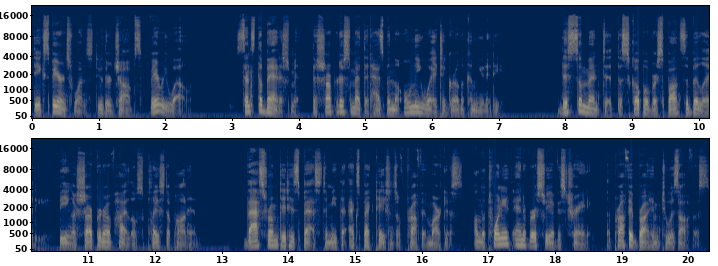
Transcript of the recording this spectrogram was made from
The experienced ones do their jobs very well. Since the banishment, the sharpener's method has been the only way to grow the community. This cemented the scope of responsibility being a sharpener of Hylos placed upon him. Vasram did his best to meet the expectations of Prophet Marcus. On the 20th anniversary of his training, the Prophet brought him to his office.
